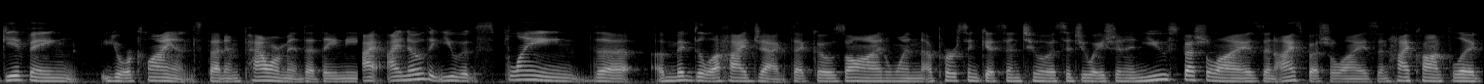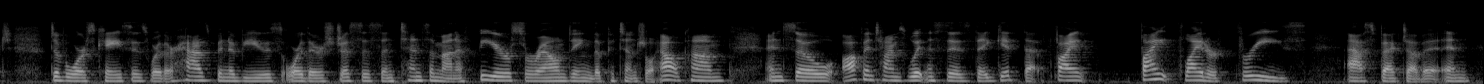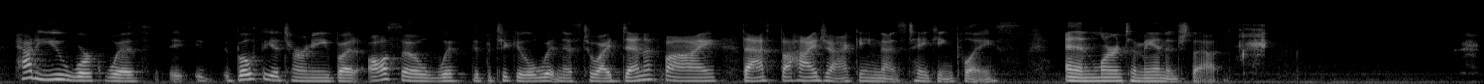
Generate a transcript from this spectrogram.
giving your clients that empowerment that they need. I, I know that you explain the amygdala hijack that goes on when a person gets into a situation, and you specialize and I specialize in high conflict divorce cases where there has been abuse or there's just this intense amount of fear surrounding the potential outcome. And so oftentimes witnesses they get that fight fight flight or freeze aspect of it and how do you work with both the attorney but also with the particular witness to identify that's the hijacking that's taking place and learn to manage that?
